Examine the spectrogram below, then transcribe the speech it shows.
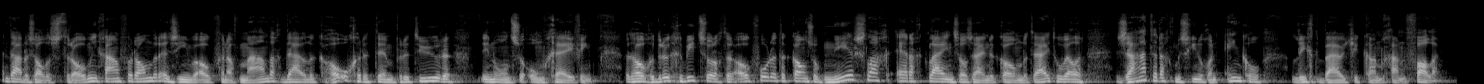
En daardoor zal de stroming gaan veranderen en zien we ook vanaf maandag duidelijk hogere temperaturen in onze omgeving. Het hoge drukgebied zorgt er ook voor dat de kans op neerslag erg klein zal zijn de komende tijd, hoewel er zaterdag misschien nog een enkel licht buitje kan gaan vallen.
